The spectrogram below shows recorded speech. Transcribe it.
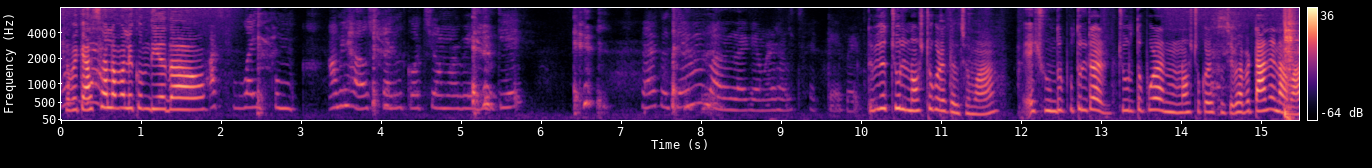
সবাইকে আসসালামু আলাইকুম দিয়ে দাও। আসসালামাইকুম আমি হেয়ার স্টাইল করছি আমার স্টাইল তুমি তো চুল নষ্ট করে ফেলছো মা। এই সুন্দর পুতুলটার চুল তো পুরো নষ্ট করে ফেলছো। এভাবে টানে না মা।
